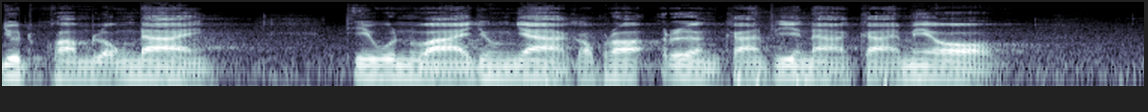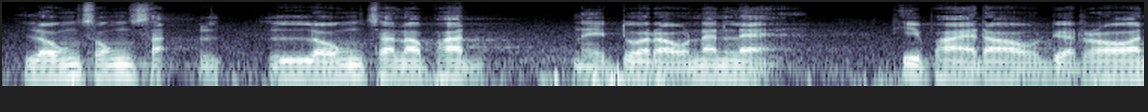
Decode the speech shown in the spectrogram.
หยุดความหลงได้ ที่วุ่นวายยุ่งยากก็เพราะเรื่องการพิจารณากายไม่ออก หลงสงหลงสารพัดในตัวเรานั่นแหละ ที่พายเราเดือดร้อน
